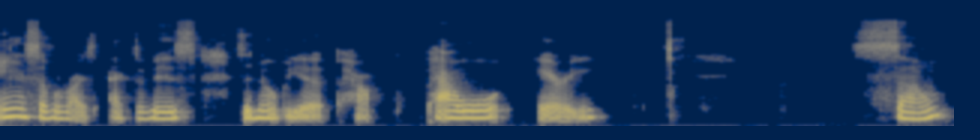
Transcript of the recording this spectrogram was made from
and civil rights activist, Zenobia Pow- Powell Perry. So,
